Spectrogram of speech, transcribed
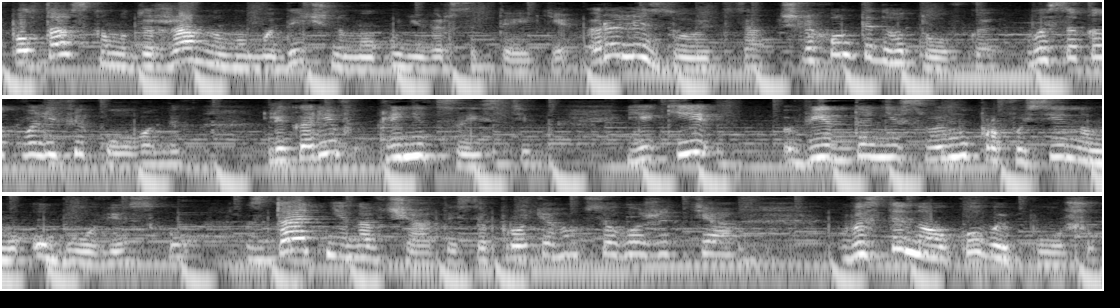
в Полтавському державному медичному університеті реалізується шляхом підготовки висококваліфікованих лікарів-клініцистів, які віддані своєму професійному обов'язку, здатні навчатися протягом всього життя, вести науковий пошук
